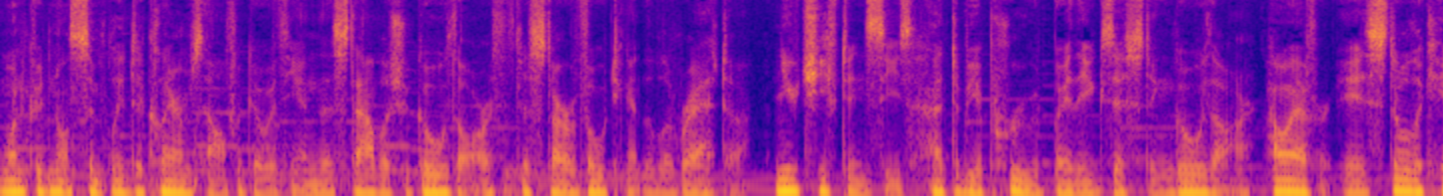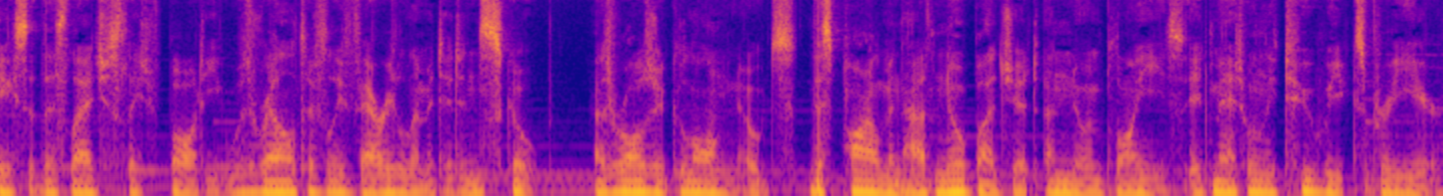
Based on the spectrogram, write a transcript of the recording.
one could not simply declare himself a Gothi and establish a Gothorth to start voting at the Loretta. New chieftaincies had to be approved by the existing Gothar. However, it is still the case that this legislative body was relatively very limited in scope. As Rogic Long notes, this parliament had no budget and no employees. It met only two weeks per year.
